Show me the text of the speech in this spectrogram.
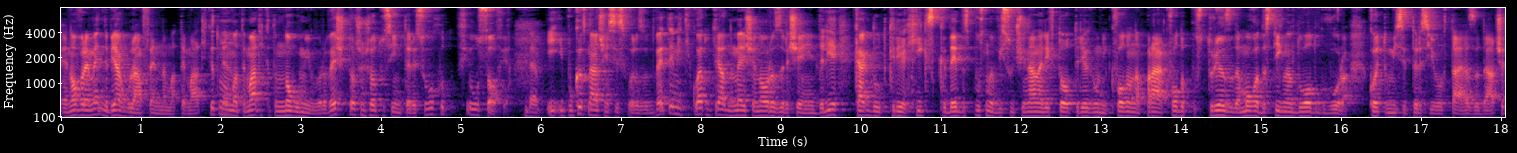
Едно време не бях голям фен на математиката, но yeah. математиката много ми вървеше, точно защото се интересувах от философия. Yeah. И, и по какъв начин се свързват двете ми, ти когато трябва да намериш едно разрешение, дали е как да открия хикс, къде да спусна височина нали, в този триъгълник, какво да направя, какво да построя, за да мога да стигна до отговора, който ми се търси в тая задача,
